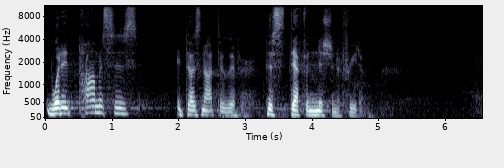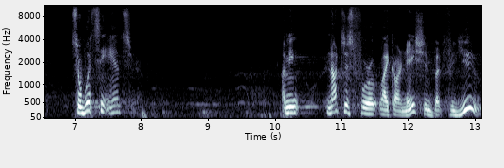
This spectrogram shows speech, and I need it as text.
what it promises, it does not deliver. This definition of freedom. So, what's the answer? I mean, not just for like our nation, but for you,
